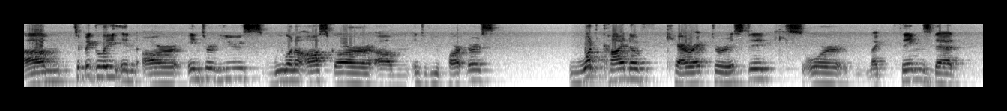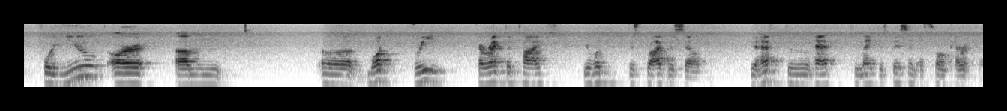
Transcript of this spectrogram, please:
Um, typically, in our interviews, we want to ask our um, interview partners what kind of characteristics or like things that for you are um, uh, what three character types you would describe yourself you have to have to make this business a strong character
